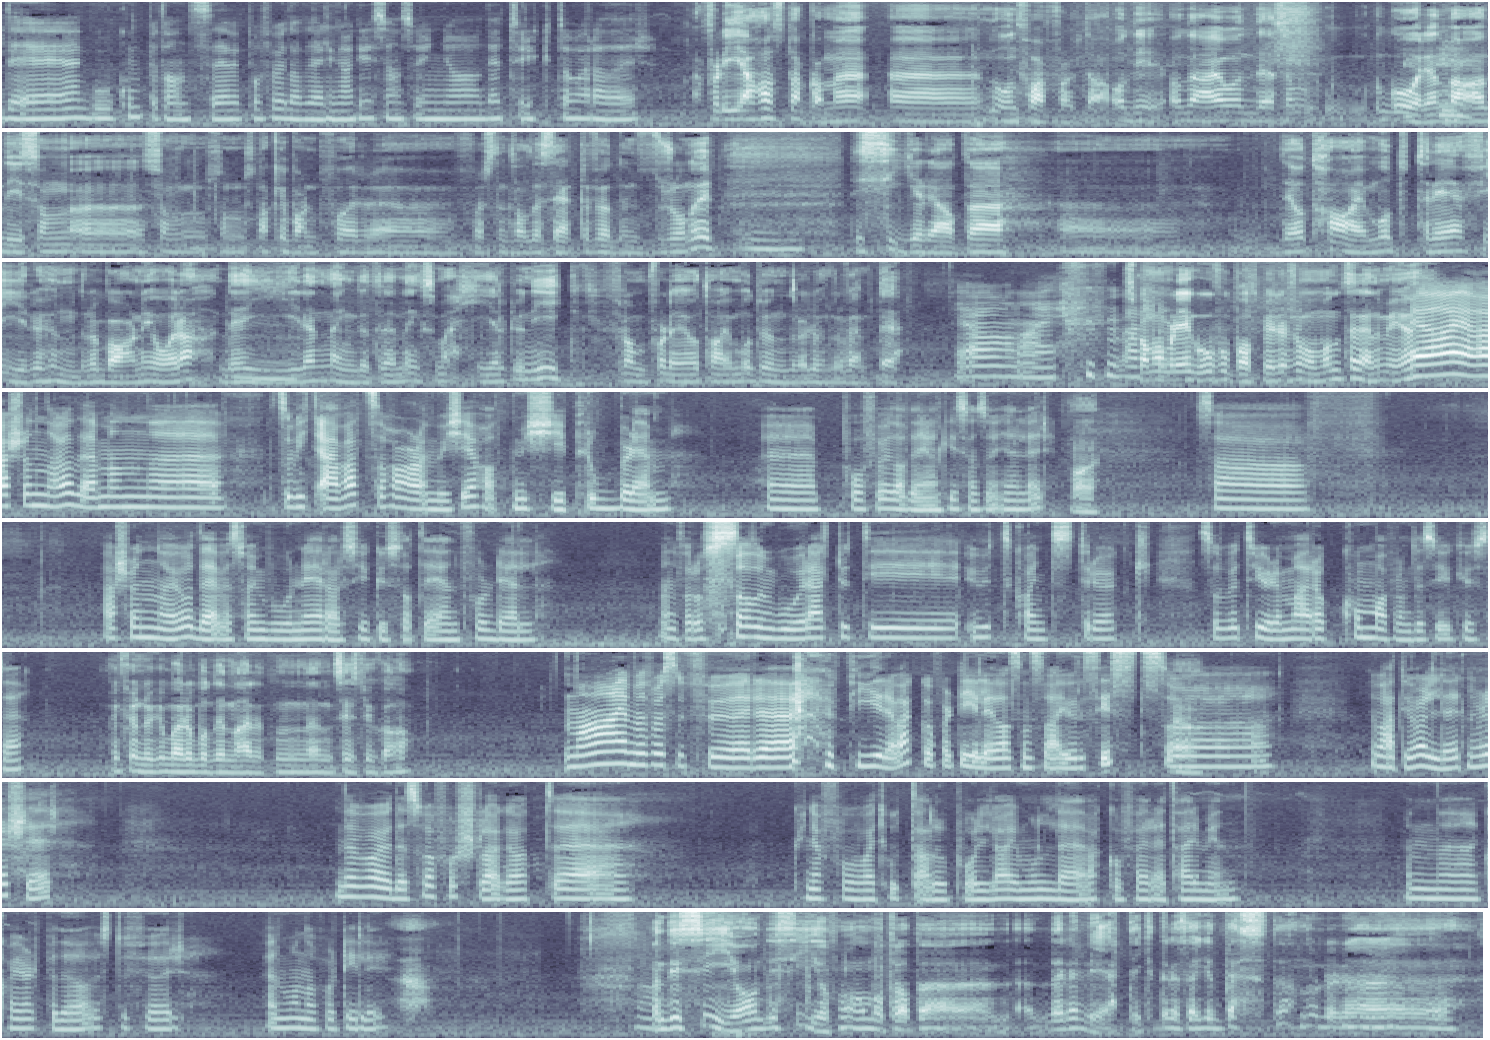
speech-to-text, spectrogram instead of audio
det er god kompetanse på fødeavdelinga i Kristiansund, og det er trygt å være der. Fordi jeg har snakka med uh, noen fagfolk, da, og, de, og det er jo det som går igjen da av de som, uh, som, som snakker varmt for, uh, for sentraliserte fødeinstitusjoner. De sier det at eh, det å ta imot 300-400 barn i åra, det gir en mengdetrening som er helt unik, framfor det å ta imot 100 eller 150. Ja, nei Skal man bli en god fotballspiller, så må man trene mye. Ja, ja, jeg skjønner jo det, men uh, så vidt jeg vet, så har de ikke hatt mye problem uh, på fødeavdelingen i Kristiansund heller. Nei. Så jeg skjønner jo det hvis man bor nærmere sykehuset, at det er en fordel Men for oss da, som bor helt ute i utkantstrøk, så betyr det mer å komme fram til sykehuset. Men Kunne du ikke bare bodd i nærheten den siste uka, da? Nei, men først før eh, fire uker for tidlig, da, som jeg gjorde sist, så Du vet jo aldri når det skjer. Det var jo det som var forslaget, at jeg kunne få et hotellopphold da, i Molde uka før termin. Men eh, hva hjelper det da hvis du får en måned for tidlig? Men de sier, jo, de sier jo på mange måter at det, dere vet ikke deres eget beste når dere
